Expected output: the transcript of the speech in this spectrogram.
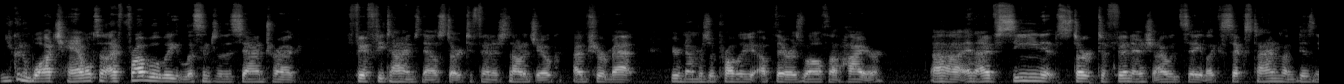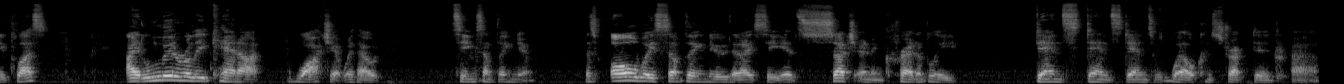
you can watch Hamilton. I've probably listened to the soundtrack 50 times now, start to finish. Not a joke. I'm sure, Matt, your numbers are probably up there as well, if not higher. Uh, and I've seen it start to finish, I would say, like six times on Disney Plus. I literally cannot watch it without seeing something new. There's always something new that I see. It's such an incredibly dense, dense, dense, well constructed uh,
